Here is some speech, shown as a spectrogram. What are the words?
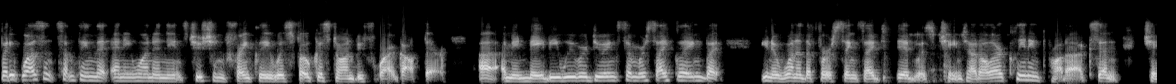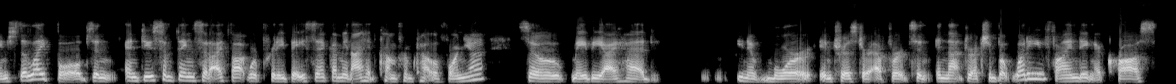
but it wasn't something that anyone in the institution frankly was focused on before i got there uh, i mean maybe we were doing some recycling but you know one of the first things i did was change out all our cleaning products and change the light bulbs and and do some things that i thought were pretty basic i mean i had come from california so maybe i had you know more interest or efforts in, in that direction. But what are you finding across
